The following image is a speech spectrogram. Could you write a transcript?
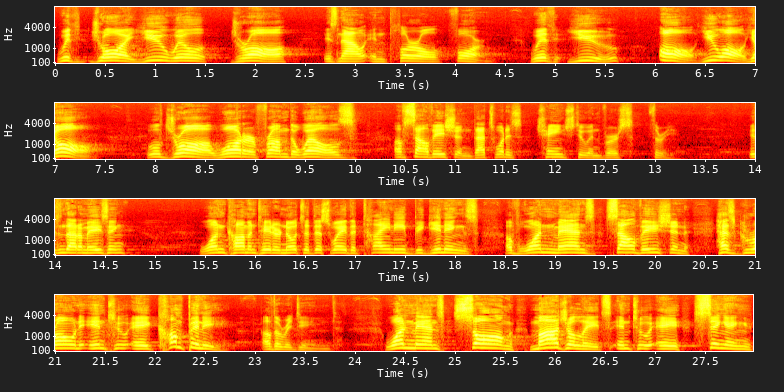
With joy, you will draw is now in plural form. With you, all, you all, y'all, will draw water from the wells of salvation. That's what is changed to in verse 3. Isn't that amazing? One commentator notes it this way the tiny beginnings of one man's salvation has grown into a company of the redeemed. One man's song modulates into a singing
